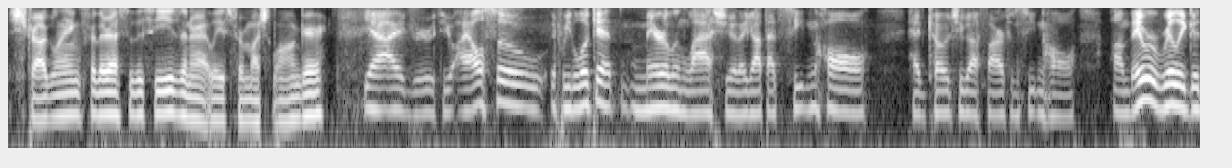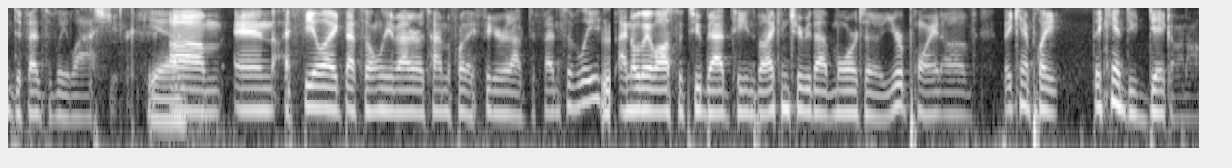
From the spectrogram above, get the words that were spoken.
struggling for the rest of the season or at least for much longer. Yeah, I agree with you. I also, if we look at Maryland last year, they got that Seton Hall head coach who got fired from Seton Hall. Um, they were really good defensively last year. Yeah. Um, and I feel like that's only a matter of time before they figure it out defensively. Mm. I know they lost to two bad teams, but I contribute that more to your point of they can't play they can't do dick on offense.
